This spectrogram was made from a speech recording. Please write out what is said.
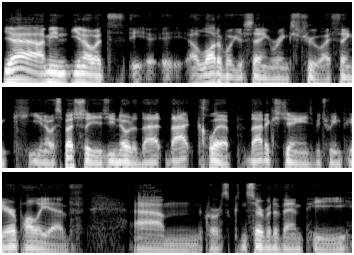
Yeah, I mean, you know, it's a lot of what you're saying rings true. I think, you know, especially as you noted that that clip, that exchange between Pierre Poilievre um, of course, conservative MP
